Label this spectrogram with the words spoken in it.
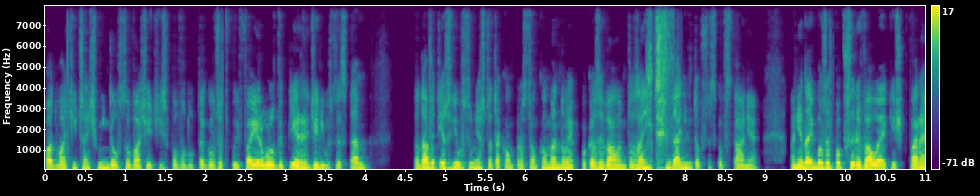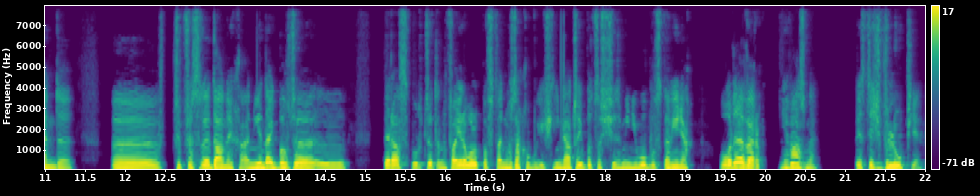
padła ci część Windowsowa sieci z powodu tego, że twój firewall wypierdzielił system, to nawet jeżeli usuniesz to taką prostą komendą, jak pokazywałem, to zanim, zanim to wszystko wstanie, a nie daj Boże poprzerywało jakieś kwarendy yy, przy przesyle danych, a nie daj Boże yy, teraz kurczę ten firewall po wstaniu zachowuje się inaczej, bo coś się zmieniło w ustawieniach. Whatever, nieważne. Jesteś w lupie.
